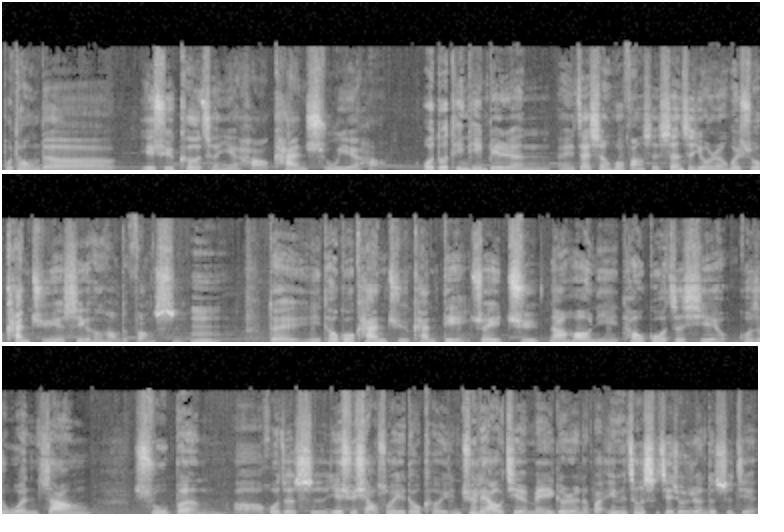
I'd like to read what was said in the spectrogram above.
不同的，也许课程也好看书也好。或多听听别人，哎，在生活方式，甚至有人会说看剧也是一个很好的方式。嗯，对你透过看剧、看电影、追剧，然后你透过这些，或是文章、书本，呃，或者是也许小说也都可以，你去了解每一个人的关，因为这个世界就是人的世界，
